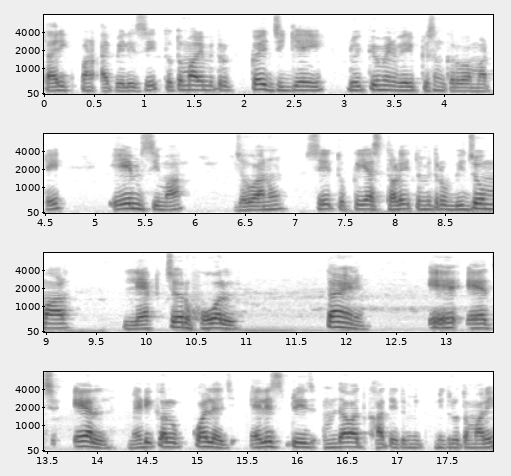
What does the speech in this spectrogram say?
તારીખ પણ આપેલી છે. તો તમારે મિત્રો કઈ જગ્યાએ ડોક્યુમેન્ટ વેરિફિકેશન કરવા માટે એએમસીમાં જવાનું છે? તો કયા સ્થળે? તો મિત્રો બીજો માળ લેક્ચર હોલ ત્રણ A H L medical college Ellis Bridge Ahmedabad ખાતે મિત્રો તમારે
